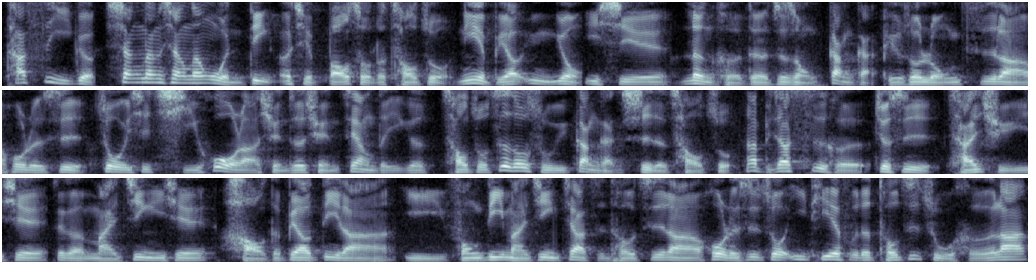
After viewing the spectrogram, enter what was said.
它是一个相当相当稳定而且保守的操作，你也不要运用一些任何的这种杠杆，比如如说融资啦，或者是做一些期货啦、选择权这样的一个操作，这都属于杠杆式的操作。那比较适合就是采取一些这个买进一些好的标。的啦，以逢低买进价值投资啦，或者是做 ETF 的投资组合啦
